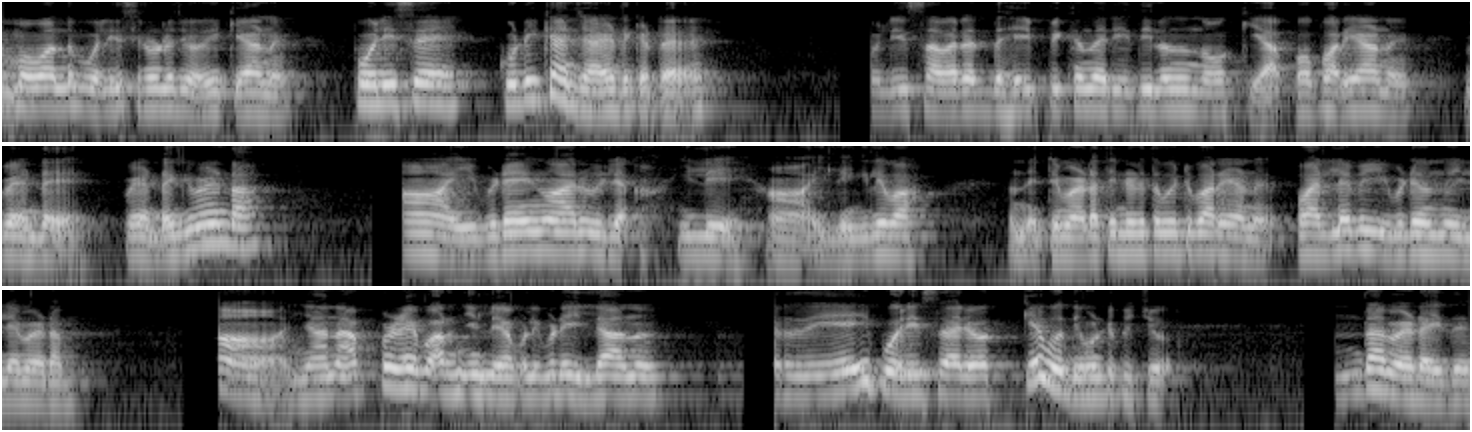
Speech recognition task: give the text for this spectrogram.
അമ്മ വന്ന് പോലീസിനോട് ചോദിക്കുകയാണ് പോലീസേ കുടിക്കാൻ ചായ എടുക്കട്ടെ? പോലീസ് അവരെ ദഹിപ്പിക്കുന്ന രീതിയിലൊന്ന് നോക്കി. അപ്പോൾ പറയാണ് വേണ്ടേ വേണ്ടെങ്കിൽ വേണ്ട. ആ ഇവിടെയെങ്ങും ആരുമില്ല ഇല്ലേ. ആ ഇല്ലെങ്കിൽ വാ. എന്നിട്ട് മേഡത്തിന്റെ അടുത്ത് പോയിട്ട് പറയാണ് പല്ലവി ഇവിടെ ഒന്നും ഇല്ല മേഡം. ആ ഞാൻ അപ്പോഴേ പറഞ്ഞില്ലേ അവൾ ഇവിടെ ഇല്ലാന്ന്. വെറുതെ ഈ പോലീസുകാരും ഒക്കെ ബുദ്ധിമുട്ടിപ്പിച്ചു. എന്താ മേഡം ഇത്?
